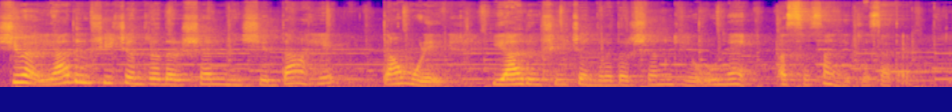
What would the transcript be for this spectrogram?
शिवाय या दिवशी चंद्रदर्शन निषिद्ध आहे त्यामुळे या दिवशी चंद्रदर्शन घेऊ नये असं सांगितलं जात आहे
